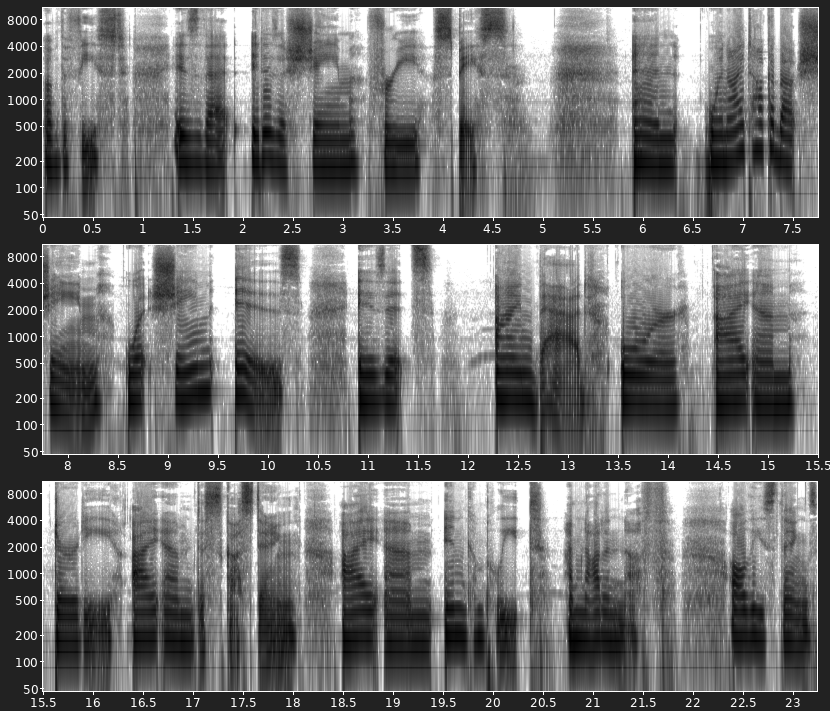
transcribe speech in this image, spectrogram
of the feast is that it is a shame free space. And when I talk about shame, what shame is, is it's I'm bad or I am dirty. I am disgusting. I am incomplete. I'm not enough. All these things.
